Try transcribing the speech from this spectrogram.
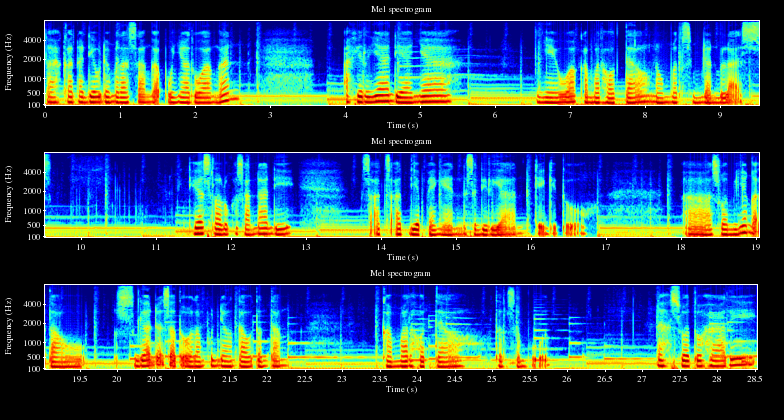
Nah karena dia udah merasa nggak punya ruangan akhirnya dianya nyewa kamar hotel nomor 19 dia selalu ke sana di saat-saat dia pengen sendirian kayak gitu. Uh, suaminya nggak tahu nggak ada satu orang pun yang tahu tentang kamar hotel tersebut. Nah suatu hari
